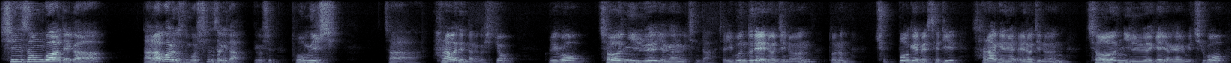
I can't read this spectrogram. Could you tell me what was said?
신성과 내가 나라고 하는 것은 곧 신성이다. 이것이 동일시. 자, 하나가 된다는 것이죠. 그리고 전 인류에 영향을 미친다. 자, 이분들의 에너지는 또는 축복의 메시지, 사랑의 에너지는 전 인류에게 영향을 미치고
